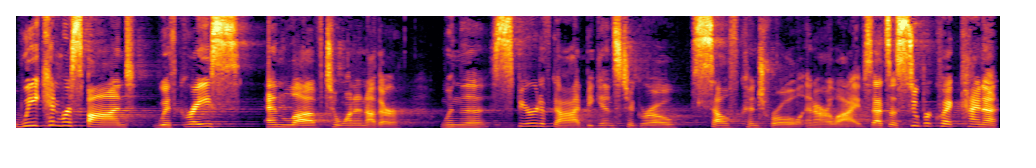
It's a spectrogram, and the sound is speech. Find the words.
we can respond with grace and love to one another when the Spirit of God begins to grow self control in our lives. That's a super quick, kind of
